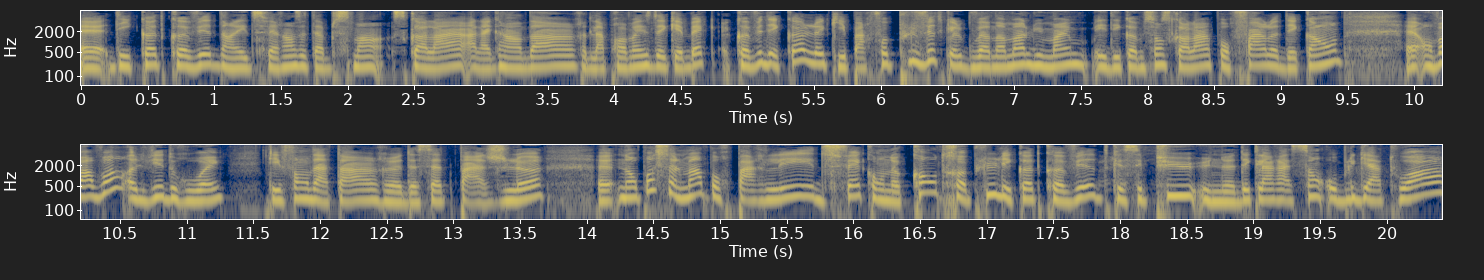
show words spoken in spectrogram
euh, des cas de COVID dans les différents établissements scolaires à la grandeur de la province de Québec. Covid École, là, qui est parfois plus vite que le gouvernement lui-même et des commissions scolaires pour faire le décompte. Euh, on va avoir Olivier Drouin, qui est fondateur de cette page-là, non pas seulement pour parler du fait qu'on ne comptera plus les cas de COVID, que c'est plus une déclaration obligatoire,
